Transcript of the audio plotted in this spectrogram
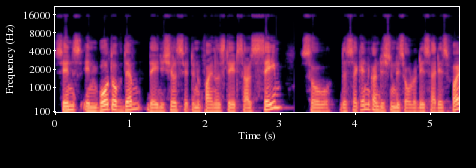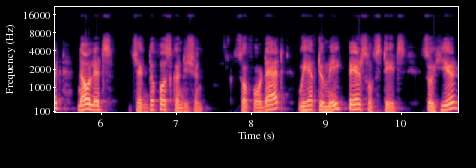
since in both of them the initial state and final states are same, so the second condition is already satisfied. Now let's check the first condition. So for that we have to make pairs of states. So here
